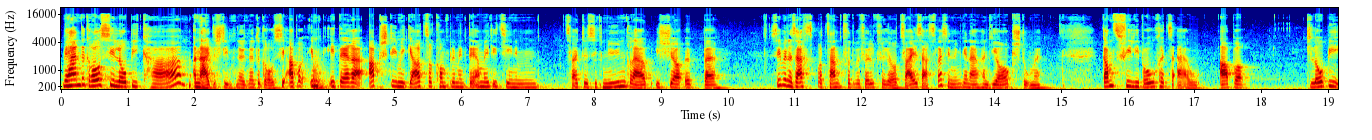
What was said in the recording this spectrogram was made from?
Wir haben eine grosse Lobby gehabt. Ah, nein, das stimmt nicht, nicht eine grosse. Aber in, in dieser Abstimmung ja zur Komplementärmedizin im 2009, glaube ich, ist ja etwa 67 Prozent der Bevölkerung oder 62, weiß ich nicht mehr genau, haben ja gestimmt. Ganz viele brauchen es auch, aber die Lobby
